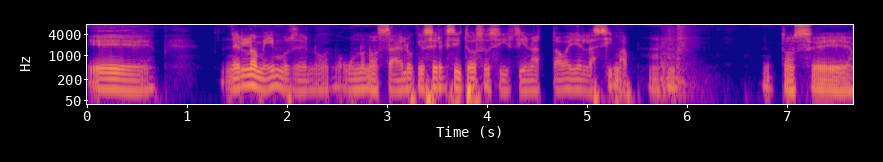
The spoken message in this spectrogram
eh, es lo mismo. uno no sabe lo que es ser exitoso si, si no estaba ahí en la cima. Entonces,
